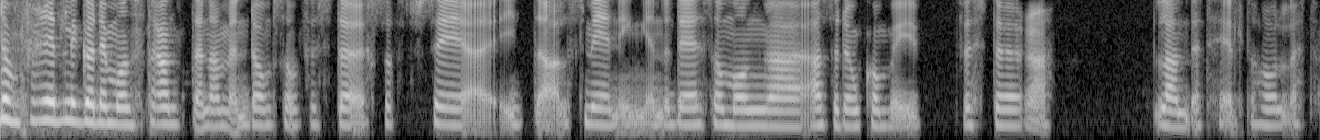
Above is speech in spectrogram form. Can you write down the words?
de fredliga demonstranterna men de som förstör så ser jag inte alls meningen. Det är så många, alltså de kommer ju förstöra landet helt och hållet.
